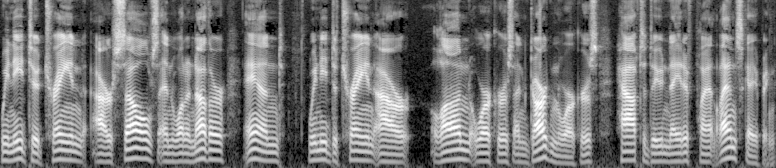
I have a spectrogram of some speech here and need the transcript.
We need to train ourselves and one another, and we need to train our lawn workers and garden workers how to do native plant landscaping.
